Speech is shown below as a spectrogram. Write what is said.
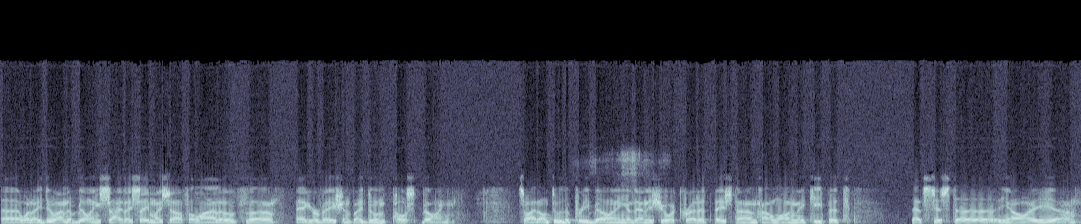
uh, what I do on the billing side, I save myself a lot of uh, aggravation by doing post billing. So I don't do the pre billing and then issue a credit based on how long they keep it. that's just uh, you know a uh,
